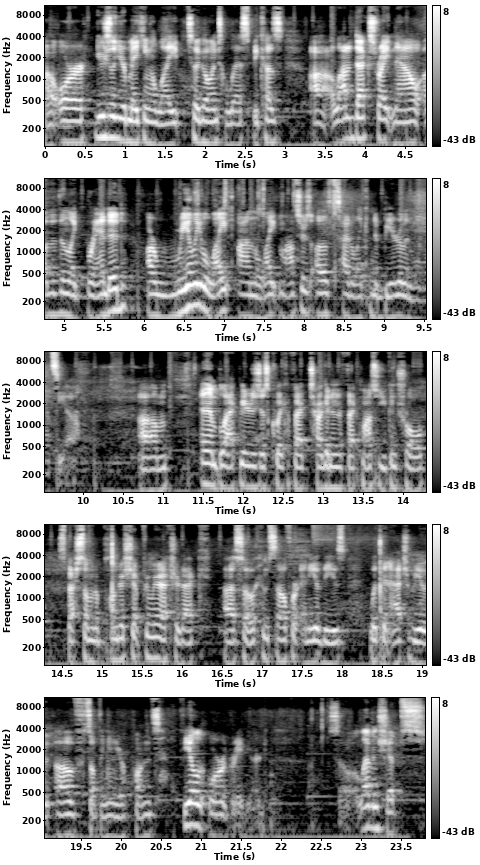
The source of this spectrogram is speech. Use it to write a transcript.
Uh, or usually you're making a light to go into Lys because uh, a lot of decks right now, other than like branded, are really light on light monsters outside of like Nibiru and Lancea. Um, and then Blackbeard is just quick effect, target an effect monster you control, special summon a plunder ship from your extra deck, uh, so himself or any of these with an attribute of something in your opponent's field or graveyard. So 11 ships,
